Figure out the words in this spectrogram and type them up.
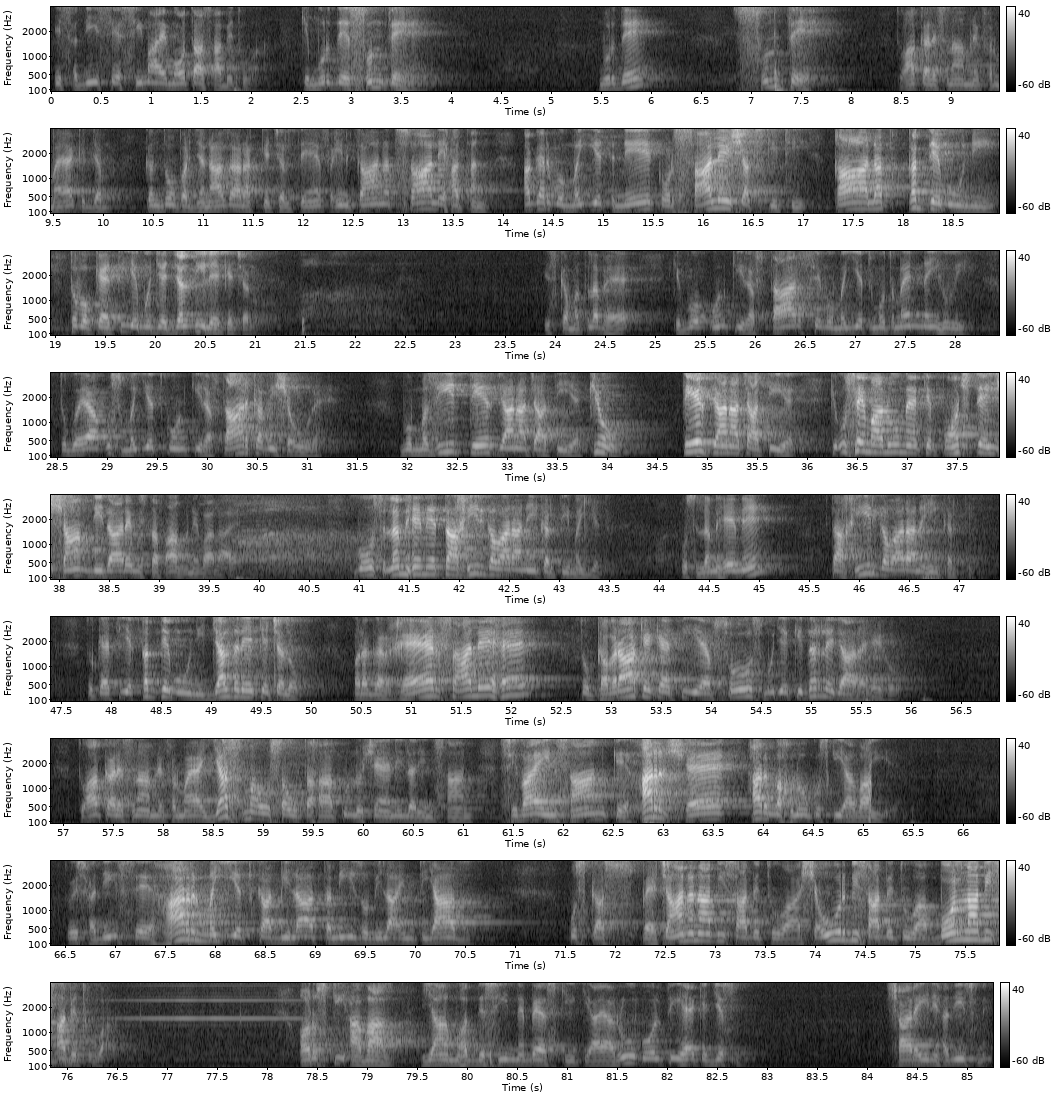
اس حدیث سے سیما موتا ثابت ہوا کہ مردے سنتے ہیں۔ مردے سنتے ہیں۔ تو آقا علیہ السلام نے فرمایا کہ جب کندھوں پر جنازہ رکھ کے چلتے ہیں فن کانت صالحتن اگر وہ میت نیک اور سالے شخص کی تھی، قالت قدمونی، تو وہ کہتی ہے، مجھے جلدی لے کے چلو۔ اس کا مطلب ہے کہ وہ ان کی رفتار سے وہ میت مطمئن نہیں ہوئی۔ تو گویا اس میت کو ان کی رفتار کا بھی شعور ہے۔ وہ مزید تیز جانا چاہتی ہے۔ کیوں؟ تیز جانا چاہتی ہے کہ اسے معلوم ہے کہ پہنچتے ہی شام دیدار مصطفیٰ ہونے والا ہے۔ وہ اس لمحے میں تاخیر گوارا نہیں کرتی میت۔ اس لمحے میں تاخیر گوارا نہیں کرتی۔ تو کہتی ہے قدمونی جلد لے کے چلو۔ اور اگر غیر سالے ہے تو گھبرا کے کہتی ہے، افسوس، مجھے کدھر لے جا رہے ہو؟ تو آقا علیہ السلام نے فرمایا یسم او سوتہا کل شین انسان سوائے انسان کے ہر شے، ہر مخلوق اس کی آواز ہے۔ تو اس حدیث سے ہر میت کا بلا تمیز و بلا امتیاز، اس کا پہچاننا بھی ثابت ہوا، شعور بھی ثابت ہوا، بولنا بھی ثابت ہوا۔ اور اس کی آواز یہاں محدثین نے بحث کی کہ آیا روح بولتی ہے کہ جسم، شارعین حدیث نے۔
